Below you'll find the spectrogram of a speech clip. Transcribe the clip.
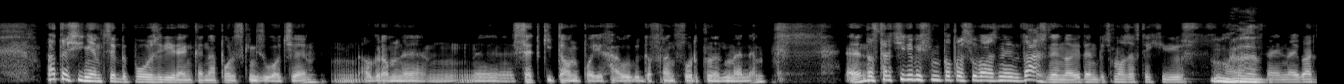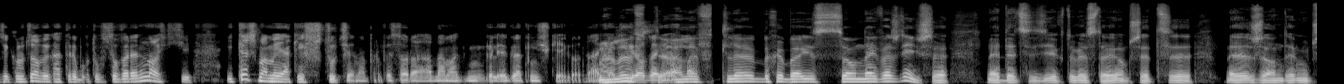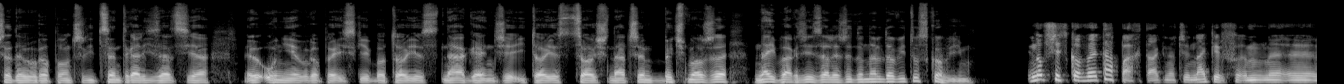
A też i Niemcy by położyli rękę na polskim złocie. Mm, ogromne mm, setki ton pojechałyby do Frankfurtu nad Menem. E, no stracilibyśmy po prostu ważny, ważny, no jeden być może w tej chwili już no, ale... najbardziej kluczowych atrybutów suwerenności. I też mamy jakieś szczucie na profesora Adama Glapińskiego. Tak? Ale, ale w tle chyba jest, są najważniejsze decyzje, które stoją przed e, rządem i przed Europą, czyli centralizacja e, Unii Europejskiej, bo to jest na agendzie i to jest coś, na czym być może najbardziej zależy Donaldowi Tuskowi. No wszystko w etapach, tak? Znaczy najpierw e,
